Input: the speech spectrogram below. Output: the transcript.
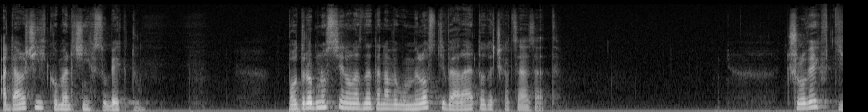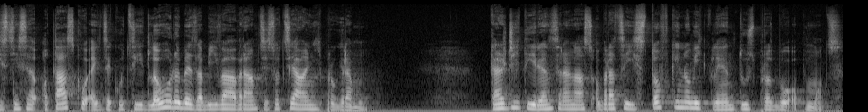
a dalších komerčních subjektů. Podrobnosti naleznete na webu milostivéléto.cz. Člověk v tísni se otázkou exekucí dlouhodobě zabývá v rámci sociálních programů. Každý týden se na nás obrací stovky nových klientů s prozbou o pomoc.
